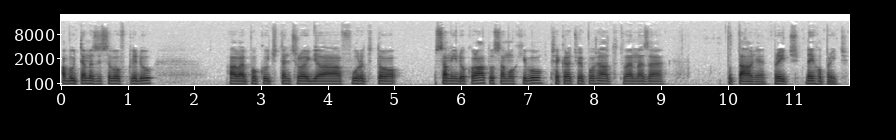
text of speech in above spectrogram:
a buďte mezi sebou v klidu, ale pokud ten člověk dělá furt to samý dokola, tu samou chybu, překračuje pořád tvoje meze, totálně pryč, dej ho pryč.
